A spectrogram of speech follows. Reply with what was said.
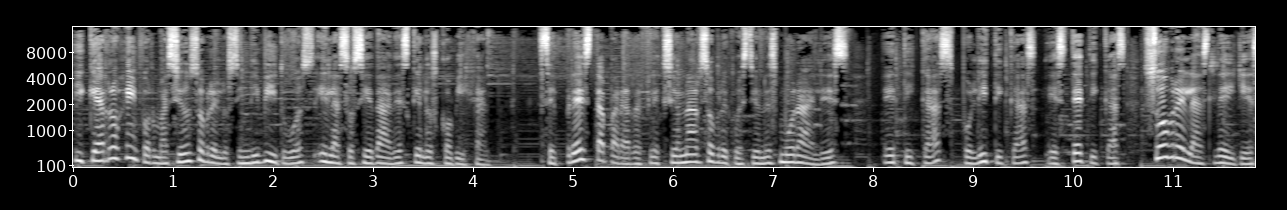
y que arroja información sobre los individuos y las sociedades que los cobijan. Se presta para reflexionar sobre cuestiones morales, éticas, políticas, estéticas, sobre las leyes,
